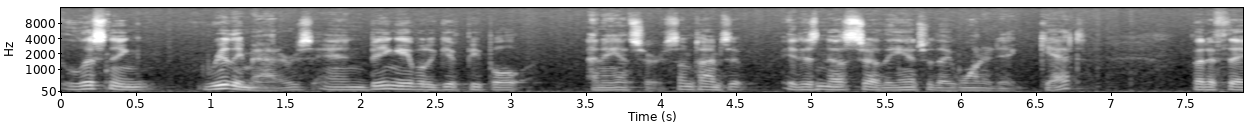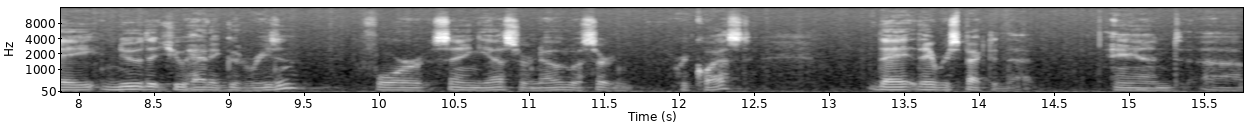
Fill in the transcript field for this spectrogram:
listening really matters and being able to give people an answer. Sometimes it, it isn't necessarily the answer they wanted to get, but if they knew that you had a good reason for saying yes or no to a certain request, they, they respected that. And uh,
